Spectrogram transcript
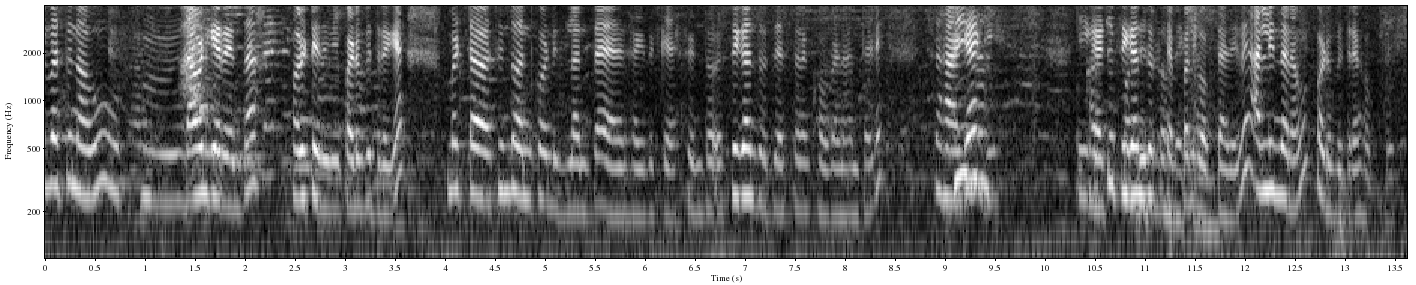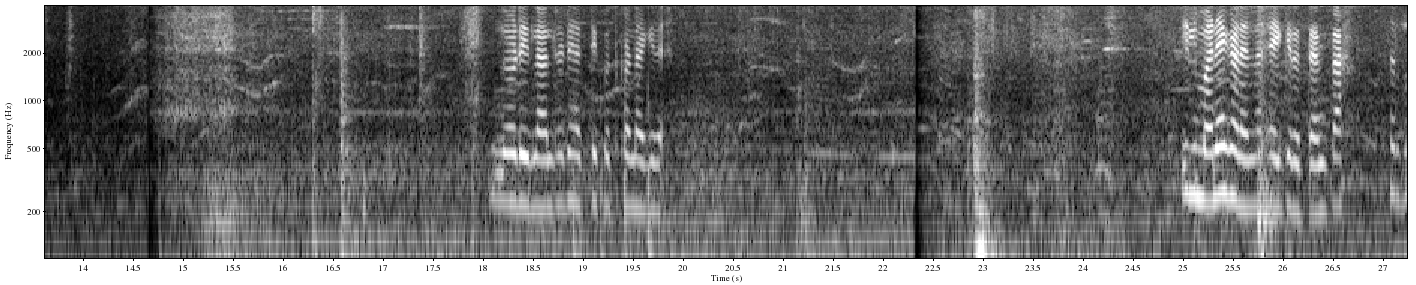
ಇವತ್ತು ನಾವು ದಾವಣಗೆರೆ ದಾವಣಗೆರೆಯಿಂದ ಹೊರಟಿದ್ದೀವಿ ಪಡುಬಿದ್ರೆಗೆ. ಬಟ್ ಸಿಂಧು ಅಂದ್ಕೊಂಡಿದ್ಲಂತೆ ಇದಕ್ಕೆ ಸಿಂಧು ಸಿಗಂಧೂರು ದೇವಸ್ಥಾನಕ್ಕೆ ಹೋಗೋಣ ಅಂತೇಳಿ. ಸೊ ಹಾಗಾಗಿ ಈಗ ಸಿಗಂದೂರು ಟೆಂಪಲ್ಗೆ ಹೋಗ್ತಾ ಇದ್ದೀವಿ ಅಲ್ಲಿಂದ ನಾವು ಪಡುಬಿದ್ರೆ ಹೋಗ್ತೀವಿ. ನೋಡಿ ಇಲ್ಲಿ ಆಲ್ರೆಡಿ ಹತ್ತಿ ಕುತ್ಕೊಂಡಾಗಿದೆ. ಇಲ್ಲಿ ಮನೆಗಳೆಲ್ಲ ಹೇಗಿರುತ್ತೆ ಅಂತ ಸ್ವಲ್ಪ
